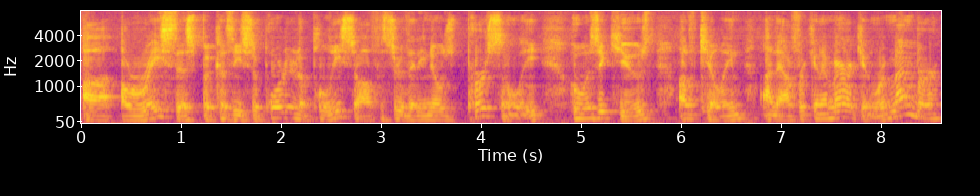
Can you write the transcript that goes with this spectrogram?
uh, a racist because he supported a police officer that he knows personally who was accused of killing an African American. Remember,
